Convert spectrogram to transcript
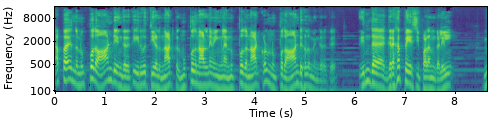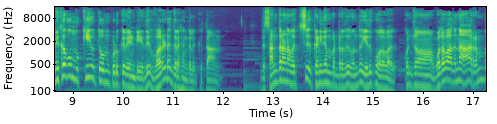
அப்போ இந்த முப்பது ஆண்டு எங்கே இருக்குது இருபத்தி ஏழு நாட்கள் முப்பது நாள்னே வைங்களேன் முப்பது நாட்களும் முப்பது ஆண்டுகளும் எங்கே இருக்குது இந்த கிரகப்பெயர்ச்சி பலன்களில் மிகவும் முக்கியத்துவம் கொடுக்க வேண்டியது வருட கிரகங்களுக்கு தான். இந்த சந்திரனை வச்சு கணிதம் பண்ணுறது வந்து எதுக்கும் உதவாது. கொஞ்சம் உதவாதுன்னா ரொம்ப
